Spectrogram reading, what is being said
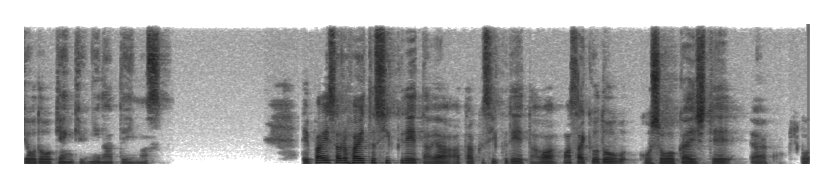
共同研究になっています。で、バイサルファイトシックデータやアタックシックデータは、まあ、先ほどご紹介して、ご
